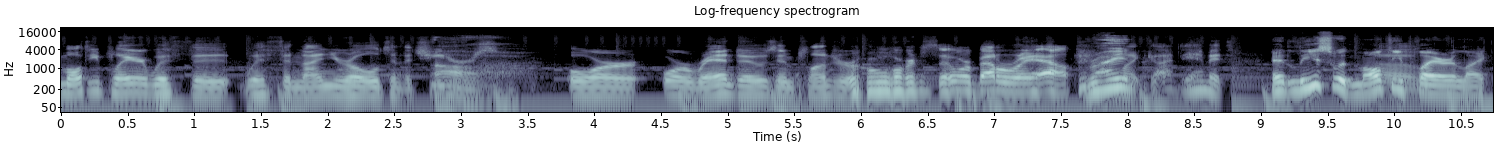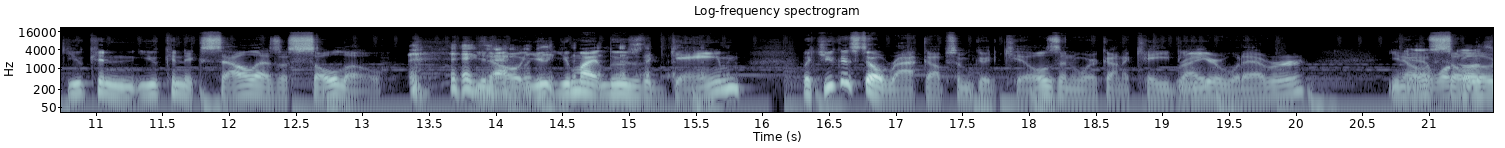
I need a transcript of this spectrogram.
Multiplayer with the with the nine year olds and the cheaters, Oh, or or randos in Plunder or or Battle Royale. I'm right? like, god damn it. At least with multiplayer, like you can you can excel as a solo. exactly. You know, you you might lose the game, but you can still rack up some good kills and work on a KD Right. or whatever. You know, Yeah, solo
